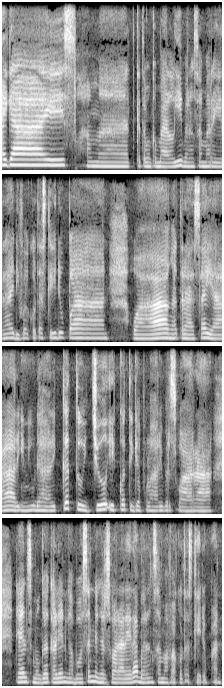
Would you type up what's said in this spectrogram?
Hai guys, selamat ketemu kembali bareng sama Reira di Fakultas Kehidupan. Wah, gak terasa ya, hari ini udah hari ke-7 ikut 30 hari bersuara. Dan semoga kalian gak bosan denger suara Reira bareng sama Fakultas Kehidupan.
